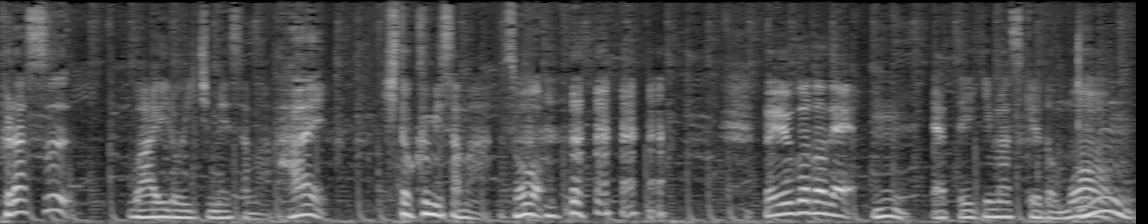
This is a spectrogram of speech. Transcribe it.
プラス、賄賂1名様。はい。1組様。そう。ということで、うん。やっていきますけども、うん。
